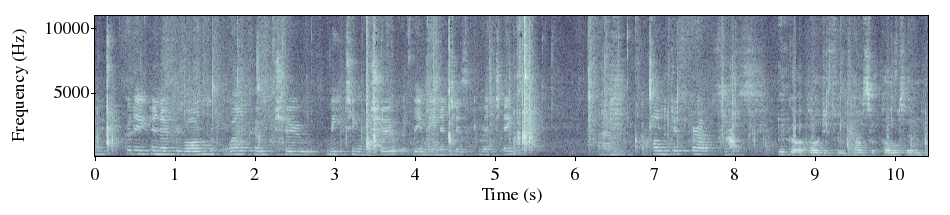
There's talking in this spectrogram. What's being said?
Right, Good evening, everyone. Welcome to meeting two of the Amenities Committee. Um, apologies for absence. We've got apologies from Councillor Polton,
